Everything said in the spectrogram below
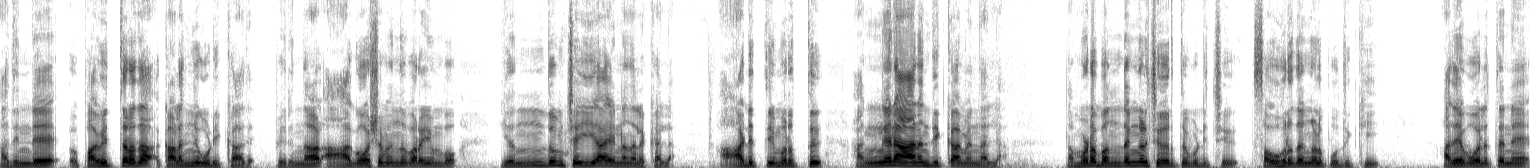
അതിന്റെ പവിത്രത കളഞ്ഞു കുടിക്കാതെ പെരുന്നാൾ ആഘോഷം എന്ന് പറയുമ്പോൾ എന്തും ചെയ്യുക എന്ന നിലക്കല്ല. ആടിത്തിമിർത്ത് അങ്ങനെ ആനന്ദിക്കാം എന്നല്ല. നമ്മുടെ ബന്ധങ്ങൾ ചേർത്ത് പിടിച്ച് സൗഹൃദങ്ങൾ പുതുക്കി അതേപോലെ തന്നെ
